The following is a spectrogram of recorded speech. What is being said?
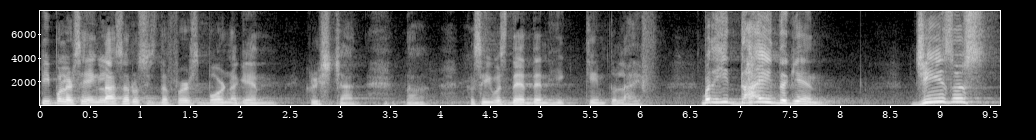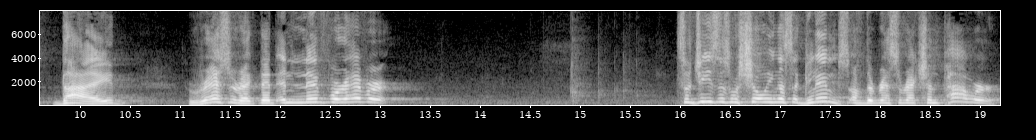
people are saying Lazarus is the first born again Christian. No? Because he was dead, then he came to life. But he died again. Jesus died, resurrected, and lived forever. So Jesus was showing us a glimpse of the resurrection power.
